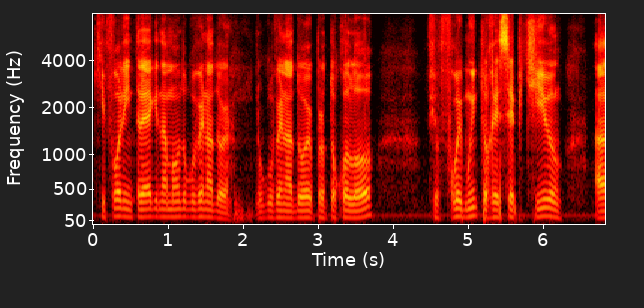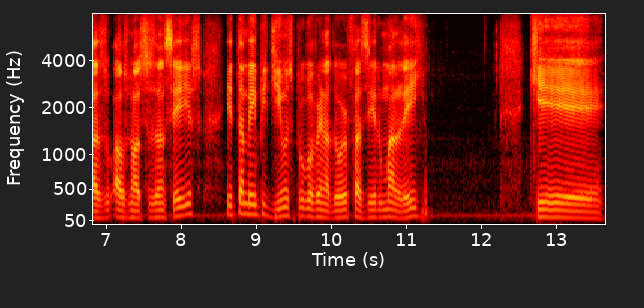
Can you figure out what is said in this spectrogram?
que foram entregues na mão do governador. O governador protocolou, foi muito receptivo aos, aos nossos anseios e também pedimos para o governador fazer uma lei que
